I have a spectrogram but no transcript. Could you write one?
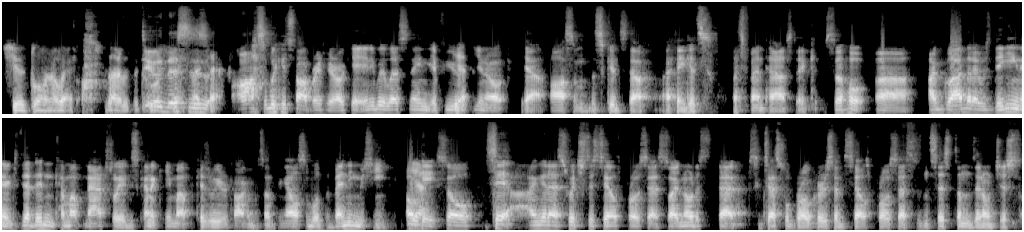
she was blown away. Thought it was the dude. This is right awesome. We could stop right here. Okay, anybody listening, if you yeah. you know, yeah, awesome. That's good stuff. I think it's that's fantastic. So uh, I'm glad that I was digging there because that didn't come up naturally. It just kind of came up because we were talking about something else about the vending machine. Okay, yeah. so say I'm going to switch to sales process. So I noticed that successful brokers have sales processes and systems. They don't just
